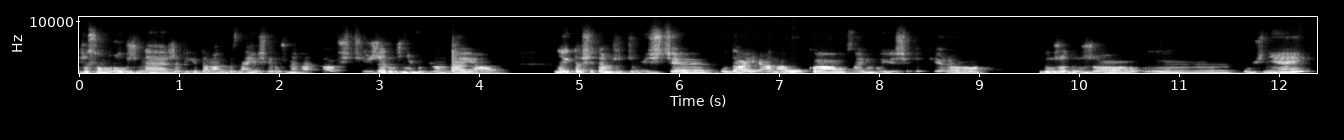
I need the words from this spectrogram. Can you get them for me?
że są różne, że w ich domach wyznaje się różne wartości, że różnie wyglądają. No i to się tam rzeczywiście udaje, a nauką zajmuje się dopiero dużo, dużo y, później.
